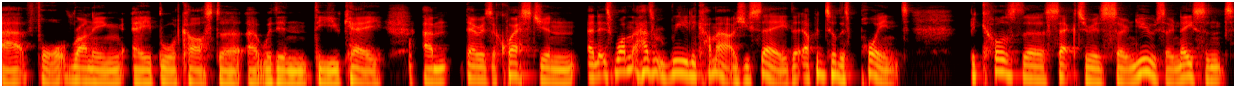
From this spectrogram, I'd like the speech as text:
uh, for running a broadcaster uh, within the UK. Um, there is a question, and it's one that hasn't really come out, as you say, that up until this point, because the sector is so new, so nascent,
